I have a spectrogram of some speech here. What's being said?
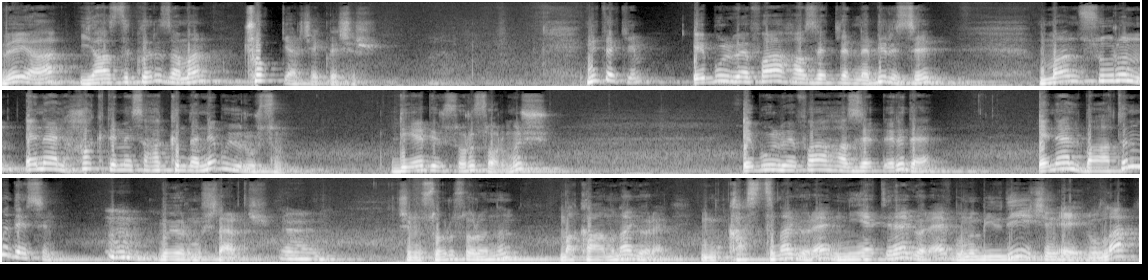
veya yazdıkları zaman çok gerçekleşir. Nitekim Ebul Vefa Hazretlerine birisi Mansur'un enel hak demesi hakkında ne buyurursun? diye bir soru sormuş. Ebul Vefa Hazretleri de enel batın mı desin buyurmuşlardır. Evet. Şimdi soru soranın makamına göre, kastına göre, niyetine göre bunu bildiği için ehlullah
